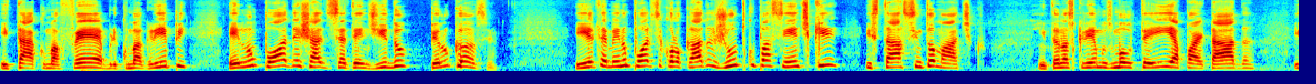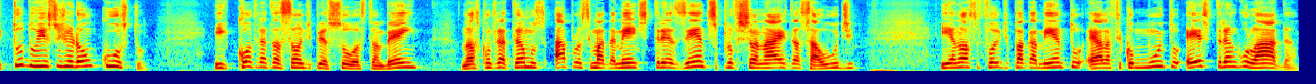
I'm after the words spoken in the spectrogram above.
e está com uma febre, com uma gripe, ele não pode deixar de ser atendido pelo câncer. E ele também não pode ser colocado junto com o paciente que está assintomático. Então nós criamos uma UTI apartada e tudo isso gerou um custo. E contratação de pessoas também. Nós contratamos aproximadamente 300 profissionais da saúde e a nossa folha de pagamento ela ficou muito estrangulada.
